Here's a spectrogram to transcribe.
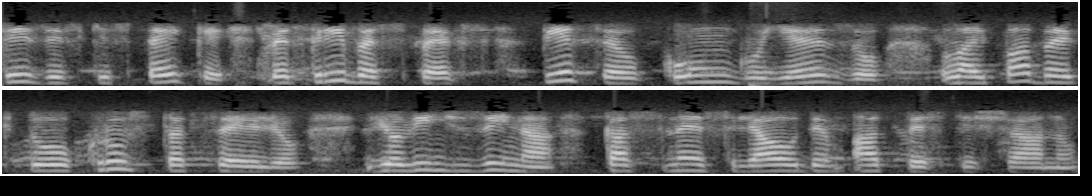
fiziski spēki, bet gribas spēks piecel kungu Jēzu, lai pabeigtu krusta ceļu, jo viņš zina, kas nes ļaudim atpestīšanu.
